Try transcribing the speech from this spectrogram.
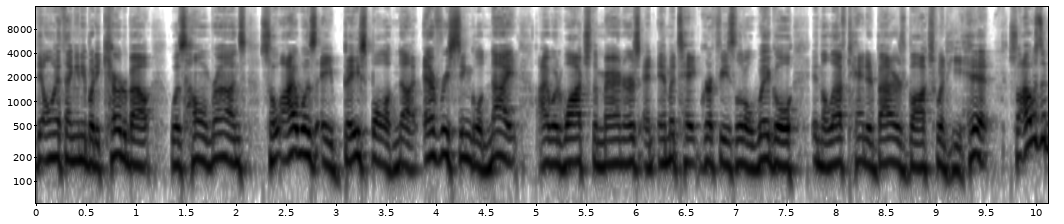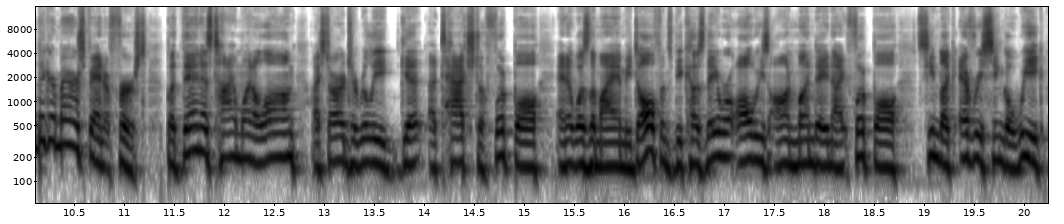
the only thing anybody cared about was home runs. So I was a baseball nut. Every single night, I would watch the Mariners and imitate Griffey's little wiggle in the left handed batter's box when he hit. So I was a bigger Mariners fan at first. But then as time went along, I started to really get attached to football, and it was the Miami Dolphins because they were always on Monday Night Football, seemed like every single week,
